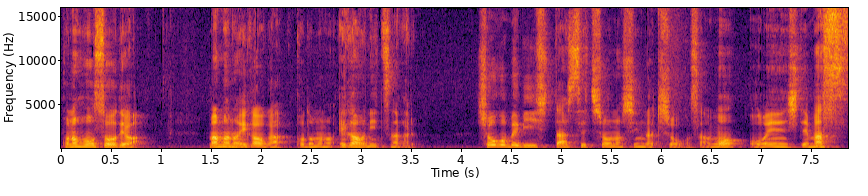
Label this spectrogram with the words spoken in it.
この放送ではママの笑顔が子供の笑顔につながる正午ベビーシッター施設長の新垣翔吾さんを応援してます。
